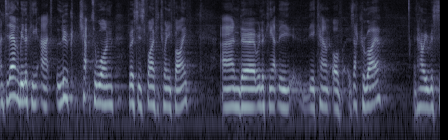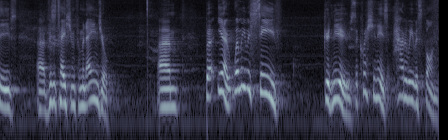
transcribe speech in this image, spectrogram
And today I'm going to be looking at Luke chapter 1, verses 5 to 25. And uh, we're looking at the, the account of Zechariah and how he receives uh, visitation from an angel. Um, but, you know, when we receive good news, the question is, how do we respond?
